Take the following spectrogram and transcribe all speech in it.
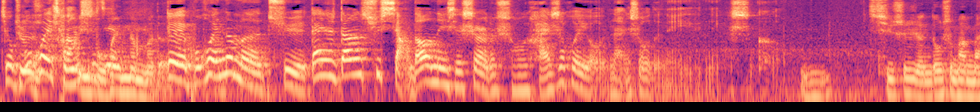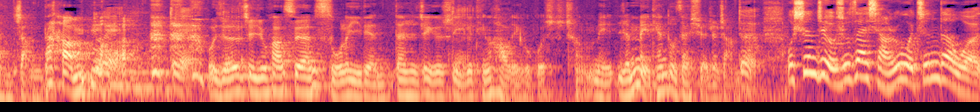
就不会长时间，就是抽离不会那么的对，不会那么去。但是当去想到那些事儿的时候，还是会有难受的那一那个时刻。嗯其实人都是慢慢长大嘛。对对我觉得这句话虽然俗了一点，但是这个是一个挺好的一个过程。每人每天都在学着长大。对我甚至有时候在想，如果真的我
